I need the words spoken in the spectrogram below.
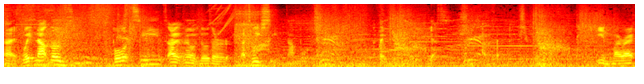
Alright, waiting out those bullet seeds. I don't know, those are, that's leech seed, not bullet seed. I think, yes. Ian, am I right?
